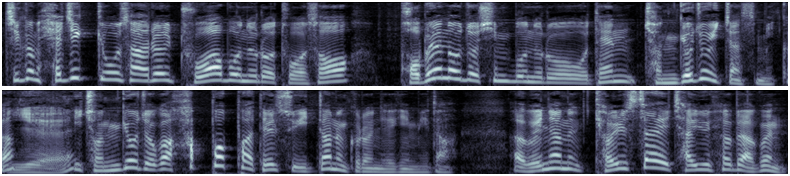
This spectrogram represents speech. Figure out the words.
지금 해직 교사를 조합원으로 두어서 법의 노조 신분으로 된 전교조 있지 않습니까? 예. 이 전교조가 합법화될 수 있다는 그런 얘기입니다. 아, 왜냐하면 결사의 자유 협약은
